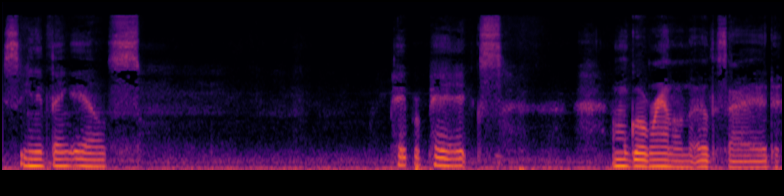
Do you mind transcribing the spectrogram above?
See anything else. Paper packs I'm gonna go around on the other side.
